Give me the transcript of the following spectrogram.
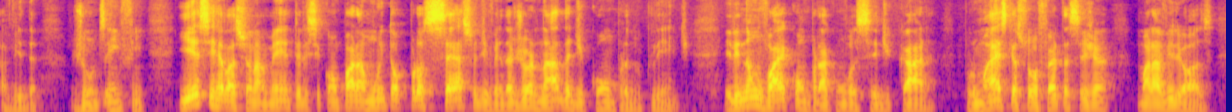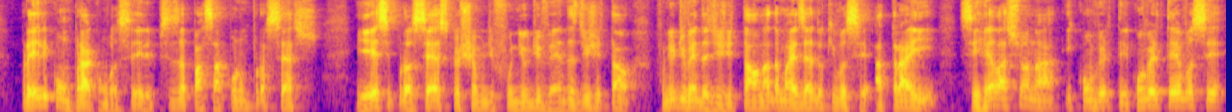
a, vida juntos, enfim. E esse relacionamento ele se compara muito ao processo de venda, a jornada de compra do cliente. Ele não vai comprar com você de cara, por mais que a sua oferta seja maravilhosa. Para ele comprar com você, ele precisa passar por um processo. E esse processo que eu chamo de funil de vendas digital. Funil de vendas digital nada mais é do que você atrair, se relacionar e converter. Converter é você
